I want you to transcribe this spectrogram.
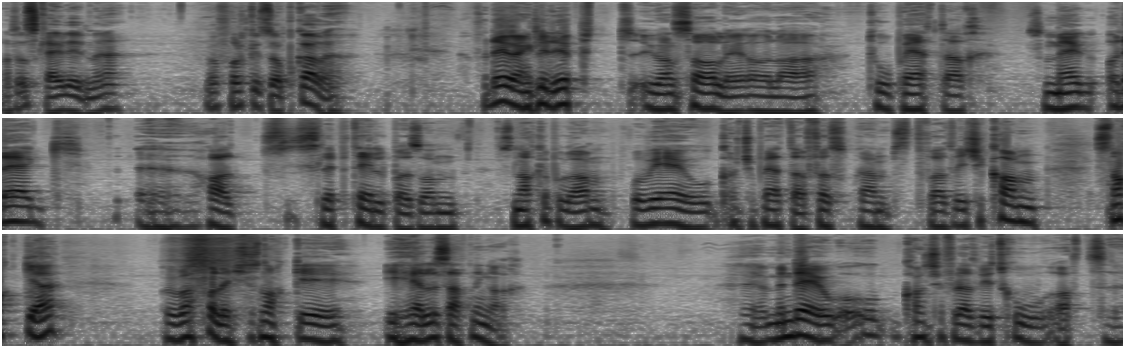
Og så skrev de det ned. Det var folkets oppgave. For det er jo egentlig dypt uansvarlig å la to poeter som meg og deg eh, ha slippe til på sånn snakkeprogram, hvor vi er jo kanskje på poeter først og fremst for at vi ikke kan snakke, og i hvert fall ikke snakke i i hele setninger. Eh, Men det er jo kanskje fordi at vi tror at eh,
